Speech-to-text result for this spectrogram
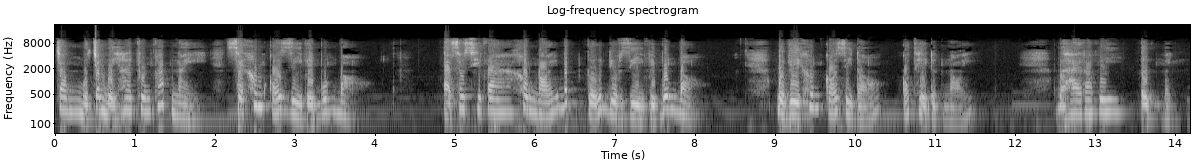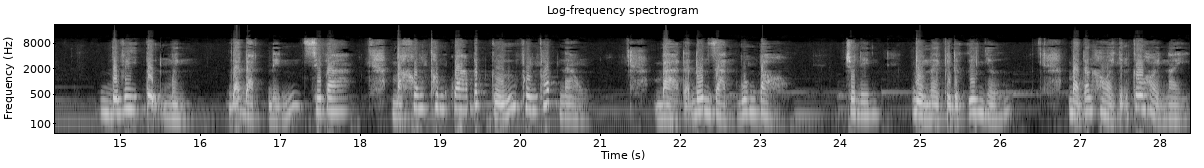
Trong 112 phương pháp này Sẽ không có gì về buông bỏ. Tại sao Siva không nói bất cứ điều gì về buông bỏ? Bởi vì không có gì đó có thể được nói. Bhairavi tự mình, Devi tự mình đã đạt đến Siva mà không thông qua bất cứ phương pháp nào. Bà đã đơn giản buông bỏ. Cho nên, điều này phải được ghi nhớ. Bà đang hỏi những câu hỏi này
